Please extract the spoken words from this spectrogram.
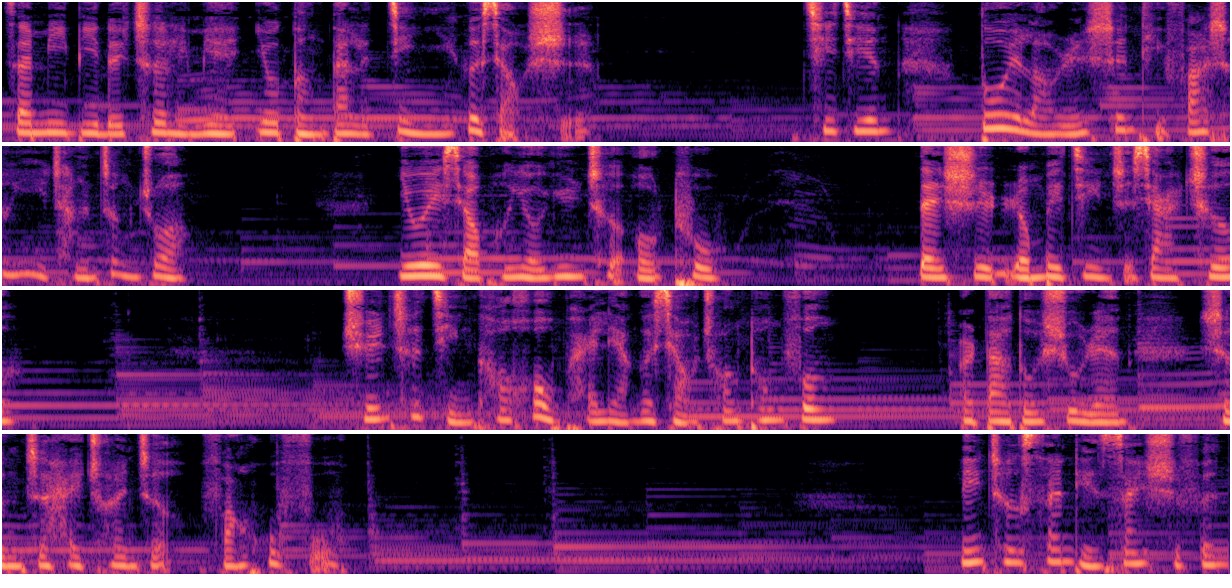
在密闭的车里面又等待了近一个小时，期间多位老人身体发生异常症状，一位小朋友晕车呕吐，但是仍被禁止下车。全车仅靠后排两个小窗通风，而大多数人甚至还穿着防护服。凌晨三点三十分，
